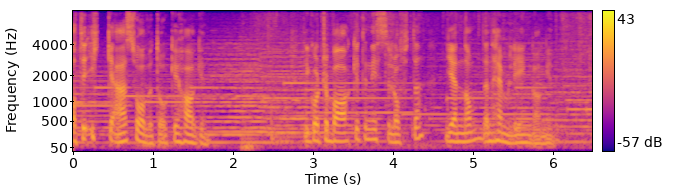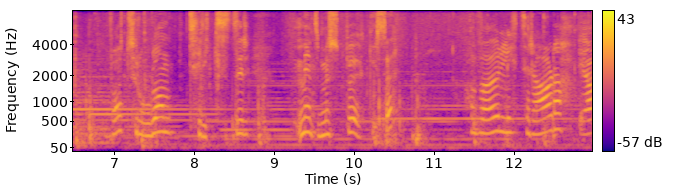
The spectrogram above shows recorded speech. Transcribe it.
at det ikke er sovetåke i hagen. De går tilbake til nisseloftet gjennom den hemmelige inngangen. Hva tror du han Trikster mente med spøkelse? Han var jo litt rar, da. Ja,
